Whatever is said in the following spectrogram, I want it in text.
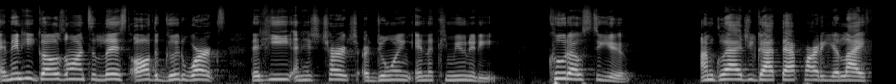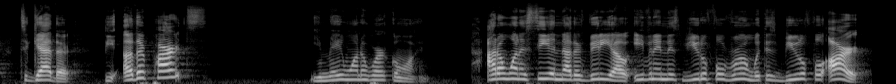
And then he goes on to list all the good works that he and his church are doing in the community. Kudos to you. I'm glad you got that part of your life together. The other parts, you may want to work on. I don't want to see another video, even in this beautiful room with this beautiful art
